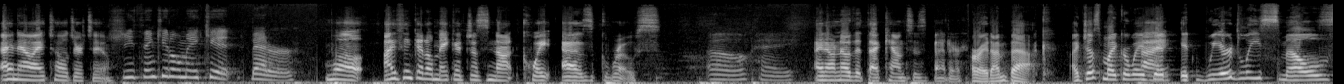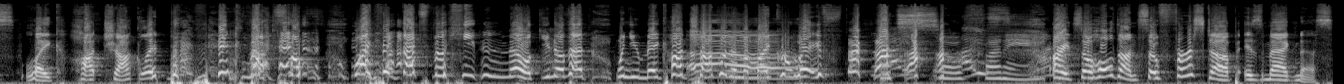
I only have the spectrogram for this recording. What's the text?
I know, I told her to. Do you think it'll make it better? Well, I think it'll make it just not quite as gross. Oh, okay. I don't know that that counts as better. All right, I'm back. I just microwaved Hi. it. It weirdly smells like hot chocolate, but I think that's the, well, I think that's the heating milk. You know that when you make hot chocolate in the oh. microwave. That's so funny. All right, so hold on. So first up is Magnus.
